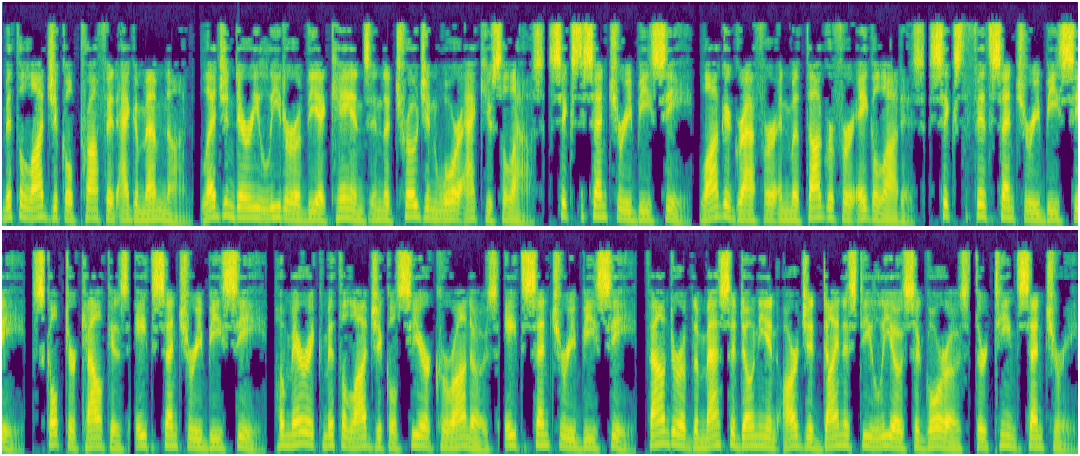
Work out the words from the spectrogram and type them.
mythological prophet Agamemnon, legendary leader of the Achaeans in the Trojan War Acusilaus 6th century BC, logographer and mythographer Ageladas 6th–5th century BC, sculptor Calchas 8th century BC, Homeric mythological seer Kuranos 8th century BC, founder of the Macedonian Argead dynasty Leo Sgouros 13th century,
